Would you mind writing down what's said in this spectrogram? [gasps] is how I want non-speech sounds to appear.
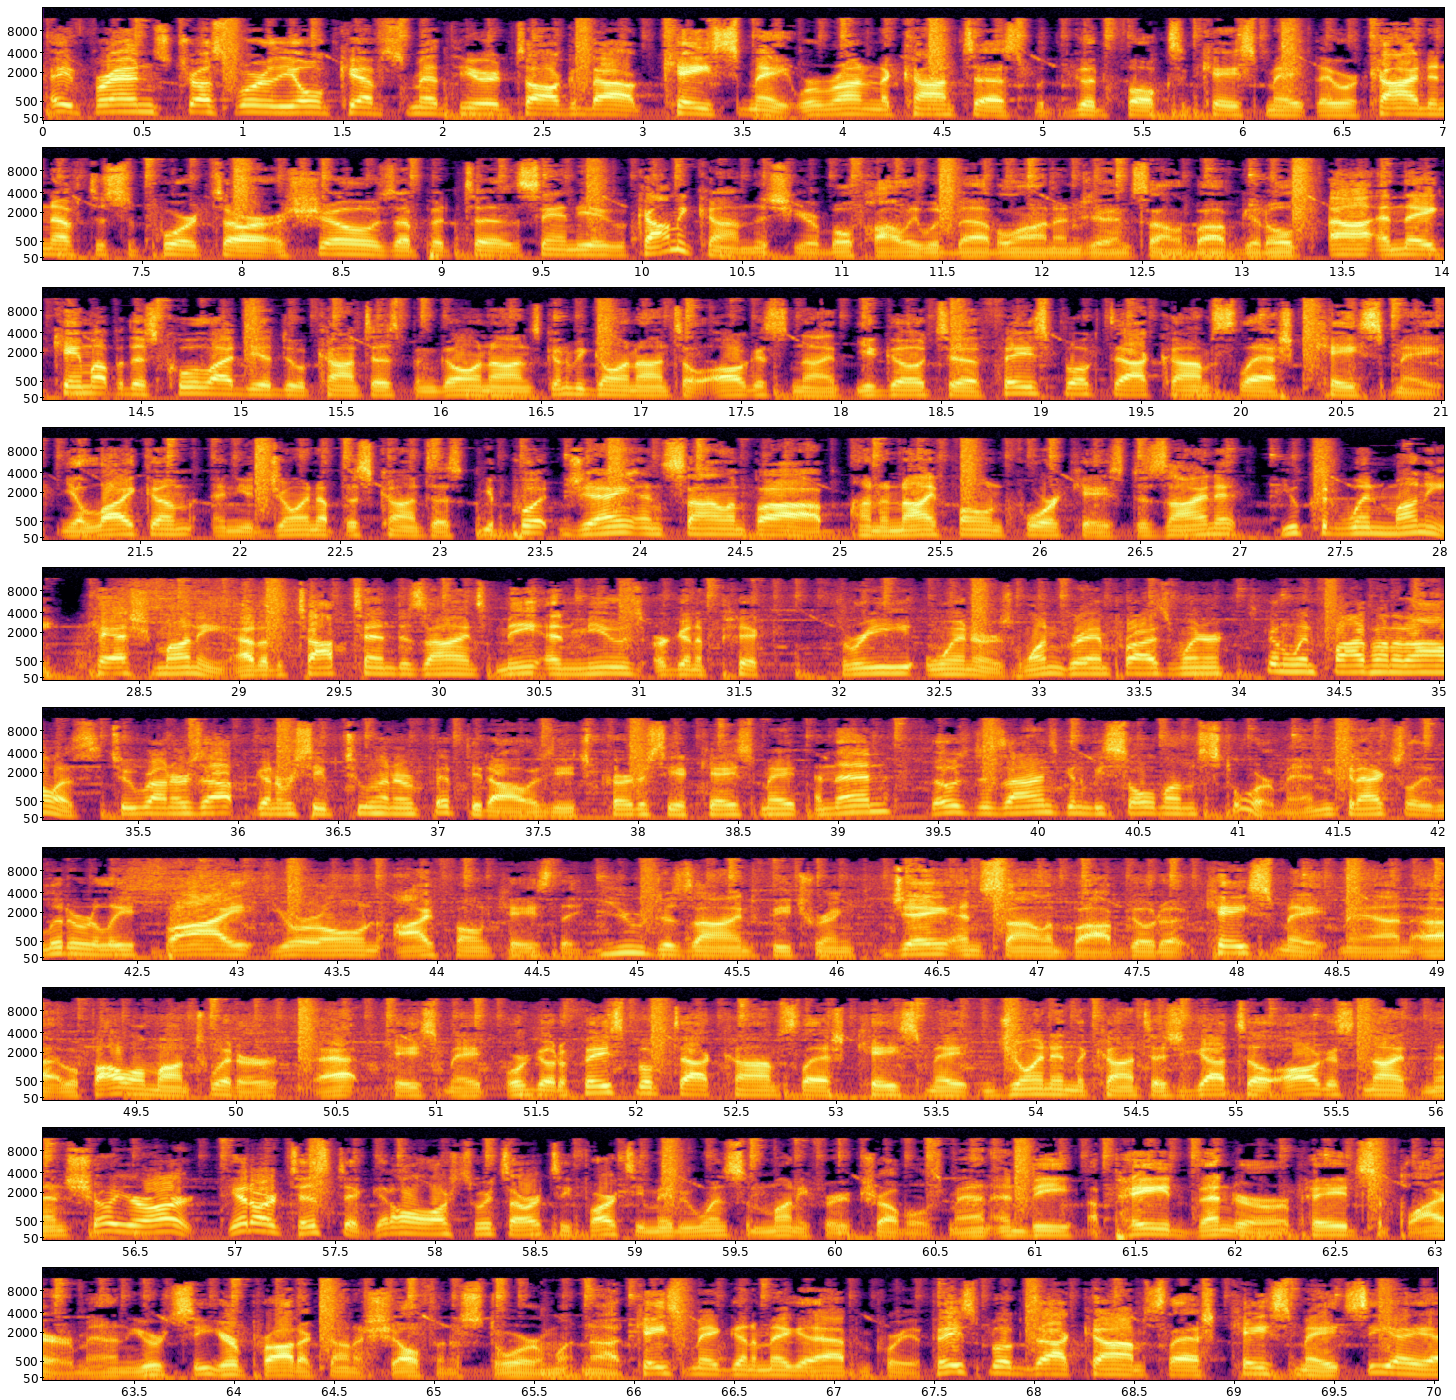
Hey friends, trustworthy old Kev Smith here to talk about Casemate. We're running a contest with the good folks at Casemate. They were kind enough to support our shows up at uh, San Diego Comic Con this year, both Hollywood Babylon and Jay and Silent Bob Old. Uh, and they came up with this cool idea to do a contest. Been going on. It's going to be going on until August 9th. You go to facebook.com slash Casemate. You like them and you join up this contest. You put Jay and Silent Bob on an iPhone 4 case, design it. You could win money, cash money out of the top 10 designs. Me and Muse are going to pick three winners. One grand prize winner is going to win $500. Two runners up going to receive $250 each, courtesy of Casemate. And then those designs going to be sold on the store, man. You can actually literally buy your own iPhone case that you designed featuring Jay and Silent Bob. Go to Casemate, man. Uh, follow them on Twitter at Casemate or go to facebook.com slash Casemate and join in the contest. You got till August 9th, man. Show your art. Get artistic. Get all our sorts of artsy fartsy. Maybe win some money for your troubles, man. And be a paid vendor or a paid supplier, man. You see your product on a shelf in a store and whatnot. Casemate gonna make it happen for you. Facebook.com slash Casemate, C-A-S-E-M-A-T-E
